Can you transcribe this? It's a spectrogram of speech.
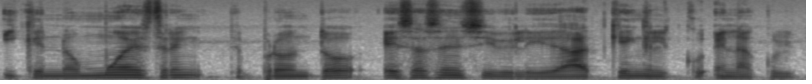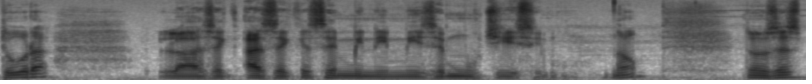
y que no muestren de pronto esa sensibilidad que en, el en la cultura lo hace, hace que se minimice muchísimo, ¿no? Entonces,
